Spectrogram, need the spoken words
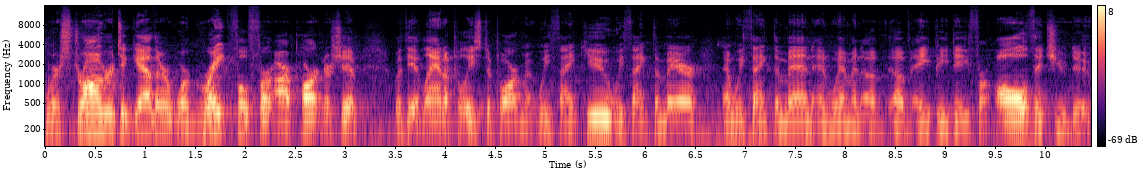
We're stronger together. We're grateful for our partnership with the Atlanta Police Department. We thank you, we thank the mayor, and we thank the men and women of, of APD for all that you do.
